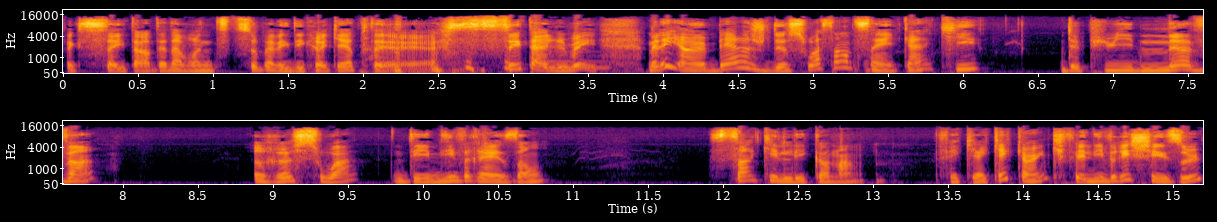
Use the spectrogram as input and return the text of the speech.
Fait que si ça y tentait d'avoir une petite soupe avec des croquettes, euh, c'est arrivé. Mais là, il y a un Belge de 65 ans qui, depuis 9 ans, reçoit des livraisons sans qu'il les commande. Fait qu'il y a quelqu'un qui fait livrer chez eux.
